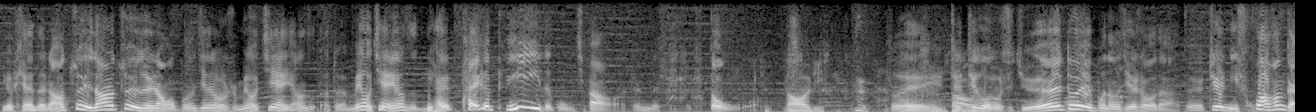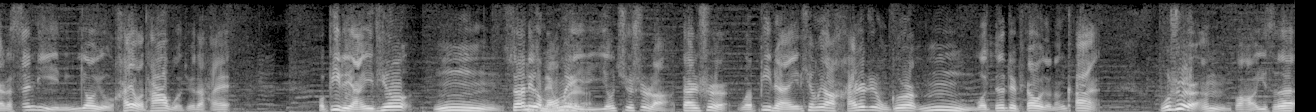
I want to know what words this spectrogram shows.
一个片子。然后最当时最最让我不能接受是没有剑阳子，对，没有剑阳子，你还拍个屁的宫壳啊！真的是逗我，道理。对，这这个我是绝对不能接受的。对，这你画风改了三 D，你要有还有他，我觉得还，我闭着眼一听，嗯，虽然这个毛妹已经去世了，但是我闭着眼一听，要还是这种歌，嗯，我觉得这片我就能看。不是，嗯，不好意思，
